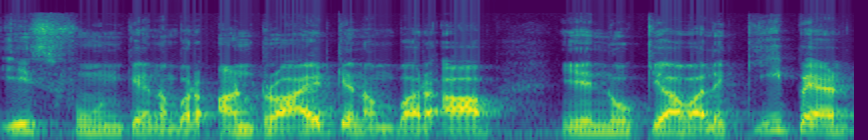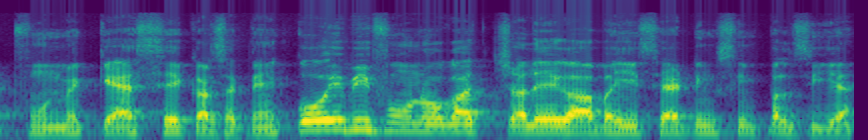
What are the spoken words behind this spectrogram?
इस फ़ोन के नंबर एंड्रॉयड के नंबर आप ये नोकिया वाले की पैड फ़ोन में कैसे कर सकते हैं? कोई भी फ़ोन होगा, चलेगा भाई सेटिंग सिंपल सी है।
